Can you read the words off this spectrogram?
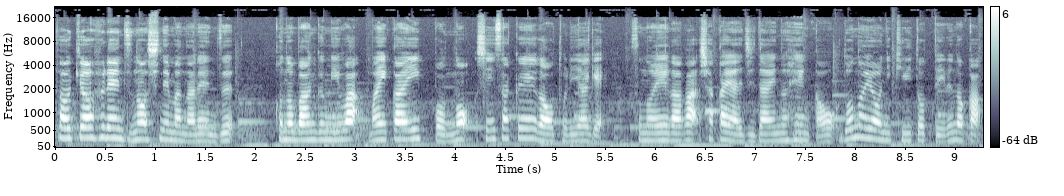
東京フレンズのシネマなレンズ。この番組は毎回1本の新作映画を取り上げその映画が社会や時代の変化をどのように切り取っているのか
